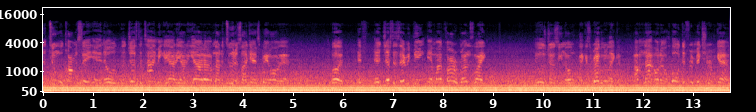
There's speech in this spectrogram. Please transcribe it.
the tune will compensate and it'll adjust the timing, yada yada yada. I'm not a tuner, so I can't explain all that. But if it adjusts everything and my car runs like it was just, you know, like it's regular, like I'm not on a whole different mixture of gas,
